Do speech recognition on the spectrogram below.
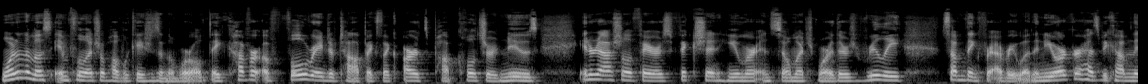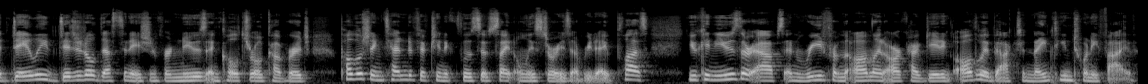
one of the most influential publications in the world. They cover a full range of topics like arts, pop culture, news, international affairs, fiction, humor, and so much more. There's really something for everyone. The New Yorker has become the daily digital destination for news and cultural coverage, publishing 10 to 15 exclusive site only stories every day. Plus, you can use their apps and read from the online archive dating all the way back to 1925.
